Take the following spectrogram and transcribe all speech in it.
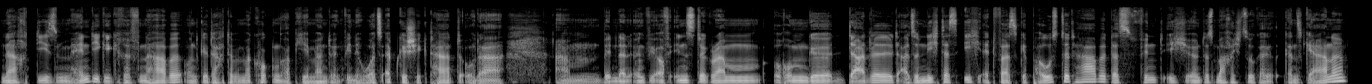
nach diesem Handy gegriffen habe und gedacht habe, mal gucken, ob jemand irgendwie eine WhatsApp geschickt hat oder ähm, bin dann irgendwie auf Instagram rumgedaddelt. Also nicht, dass ich etwas gepostet habe, das finde ich, und das mache ich sogar ganz gerne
